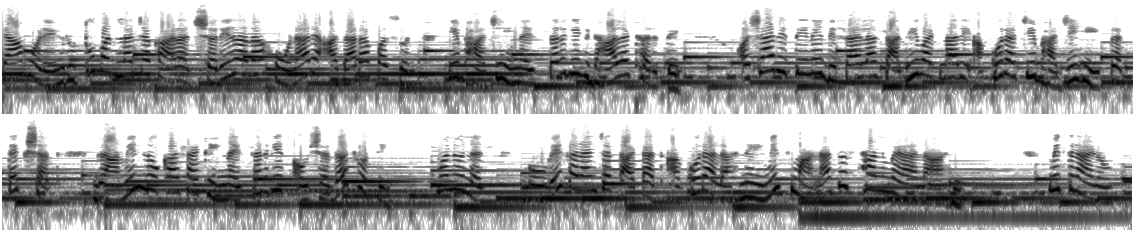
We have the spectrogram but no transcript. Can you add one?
त्यामुळे ऋतू बदलाच्या काळात शरीराला होणाऱ्या आजारापासून ही भाजी नैसर्गिक ढाल ठरते. अशा रीतीने दिसायला साधी वाटणारी अकुराची भाजी ही प्रत्यक्षात ग्रामीण लोकांसाठी नैसर्गिक औषधच होती. म्हणूनच गोवेकरांच्या ताटात आकुराला नेहमीच मानाचं स्थान मिळालं आहे. मित्रांनो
